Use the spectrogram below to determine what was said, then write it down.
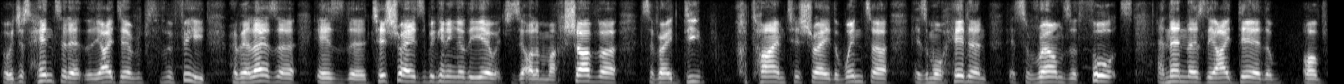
but we just hinted at the idea of the fee. Rabbi Eliezer is the Tishrei, is the beginning of the year, which is the Olam Machshava. It's a very deep time Tishrei, the winter is more hidden, it's the realms of thoughts. And then there's the idea of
